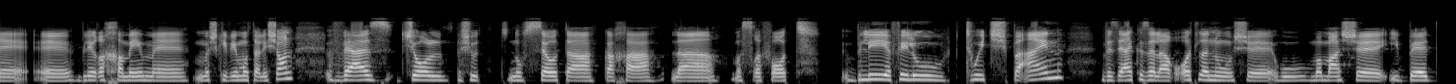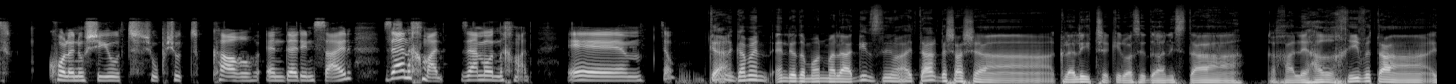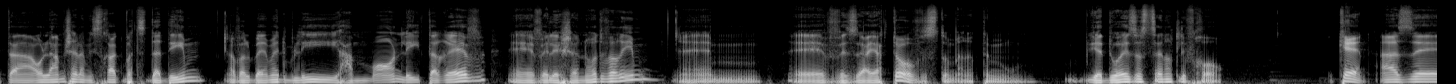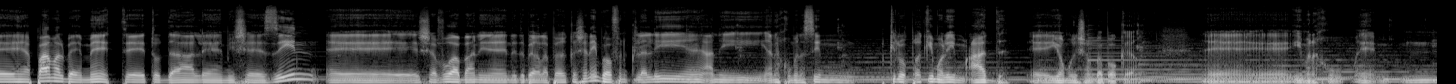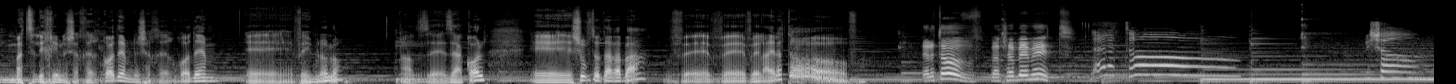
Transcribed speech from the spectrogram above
בלי רחמים משכיבים אותה לישון, ואז ג'ול פשוט נושא אותה ככה למשרפות. בלי אפילו טוויץ' בעין, וזה היה כזה להראות לנו שהוא ממש איבד כל אנושיות, שהוא פשוט קר and dead inside, זה היה נחמד, זה היה מאוד נחמד. אמ. כן, גם אין, אין לי עוד המון מה להגיד, הייתה הרגשה הכללית שכאילו הסדרה ניסתה ככה להרחיב את, ה, את העולם של המשחק בצדדים, אבל באמת בלי המון להתערב אה, ולשנות דברים. אה, וזה היה טוב, זאת אומרת, הם ידעו איזה סצנות לבחור. כן, אז uh, הפעם על באמת uh, תודה למי שהאזין. Uh, שבוע הבא אני נדבר על הפרק השני. באופן כללי, uh, אני, אנחנו מנסים, כאילו, פרקים עולים עד uh, יום ראשון בבוקר. Uh, אם אנחנו uh, מצליחים לשחרר קודם, נשחרר קודם, uh, ואם לא, לא. אז uh, זה הכל. Uh, שוב תודה רבה, ו- ו- ולילה טוב. לילה טוב, ועכשיו באמת. לילה טוב. לישון.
